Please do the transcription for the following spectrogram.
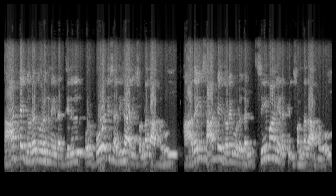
சாட்டை துரைமுருகனிடத்தில் ஒரு போலீஸ் அதிகாரி சொன்னதாகவும் அதை சாட்டை துரைமுருகன் சீமான் இடத்தில் சொன்னதாகவும்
